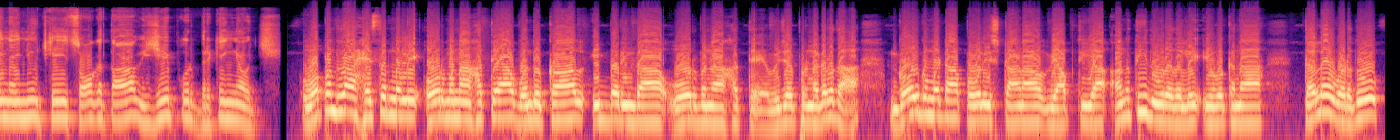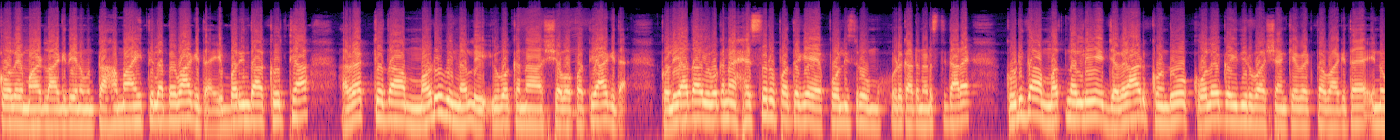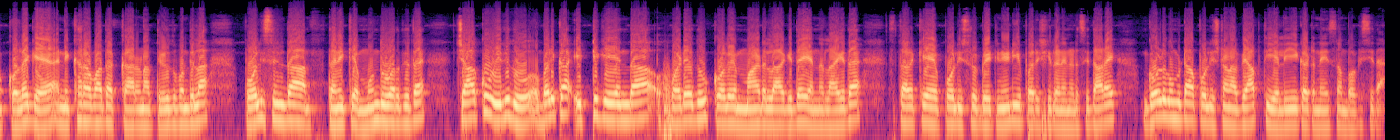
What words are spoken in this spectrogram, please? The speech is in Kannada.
ಎ ನೈನ್ ನ್ಯೂಸ್ಗೆ ಸ್ವಾಗತ, ವಿಜಯಪುರ್ ಬ್ರೇಕಿಂಗ್ ನ್ಯೂಸ್ ಒಪ್ಪಂದದ ಹೆಸರಿನಲ್ಲಿ ಓರ್ಮನ ಹತ್ಯೆ, ಒಂದು ಕಾಲ್ ಇಬ್ಬರಿಂದ ಓರ್ಮನ ಹತ್ಯೆ. ವಿಜಯಪುರ ನಗರದ ಗೋಲ್ಗುಮಟ ಪೊಲೀಸ್ ಠಾಣಾ ವ್ಯಾಪ್ತಿಯ ಅನತಿ ದೂರದಲ್ಲಿ ಯುವಕನ ತಲೆ ಒಡೆದು ಕೊಲೆ ಮಾಡಲಾಗಿದೆ ಎನ್ನುವಂತಹ ಮಾಹಿತಿ ಲಭ್ಯವಾಗಿದೆ. ಇಬ್ಬರಿಂದ ಕೃತ್ಯ, ರಕ್ತದ ಮಡುವಿನಲ್ಲಿ ಯುವಕನ ಶವ ಪತ್ತೆಯಾಗಿದೆ ಕೊಲೆಯಾದ ಯುವಕನ ಹೆಸರು ಪತ್ತೆಗೆ ಪೊಲೀಸರು ಹುಡುಕಾಟ ನಡೆಸುತ್ತಿದ್ದಾರೆ. ಕುಡಿದ ಮತ್ನಲ್ಲಿ ಜಗಳಾಡಿಕೊಂಡು ಕೊಲೆಗೈದಿರುವ ಶಂಕೆ ವ್ಯಕ್ತವಾಗಿದೆ. ಇನ್ನು ಕೊಲೆಗೆ ನಿಖರವಾದ ಕಾರಣ ತಿಳಿದು ಬಂದಿಲ್ಲ ಪೊಲೀಸರಿಂದ ತನಿಖೆ ಮುಂದುವರೆದಿದೆ. ಚಾಕು ಇರಿದು ಬಳಿಕ ಇಟ್ಟಿಗೆಯಿಂದ ಹೊಡೆದು ಕೊಲೆ ಮಾಡಲಾಗಿದೆ ಎನ್ನಲಾಗಿದೆ. ಸ್ಥಳಕ್ಕೆ ಪೊಲೀಸರು ಭೇಟಿ ನೀಡಿ ಪರಿಶೀಲನೆ ನಡೆಸಿದ್ದಾರೆ. ಗೋಳುಗುಮಟ ಪೊಲೀಸ್ ಠಾಣಾ ವ್ಯಾಪ್ತಿಯಲ್ಲಿ ಈ ಘಟನೆ ಸಂಭವಿಸಿದೆ.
